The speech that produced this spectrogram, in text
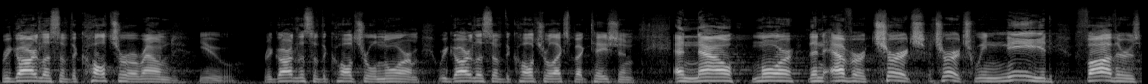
Regardless of the culture around you, regardless of the cultural norm, regardless of the cultural expectation. And now more than ever, church, church, we need fathers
